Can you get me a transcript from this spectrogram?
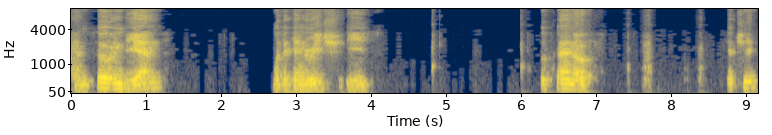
And so in the end, what I can reach is those kind of sketches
